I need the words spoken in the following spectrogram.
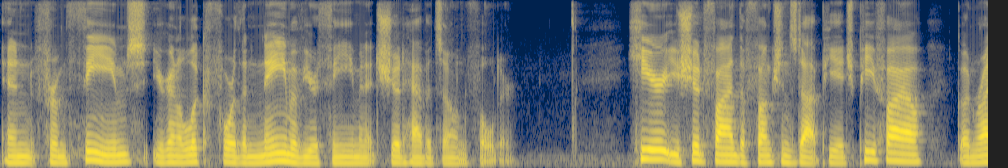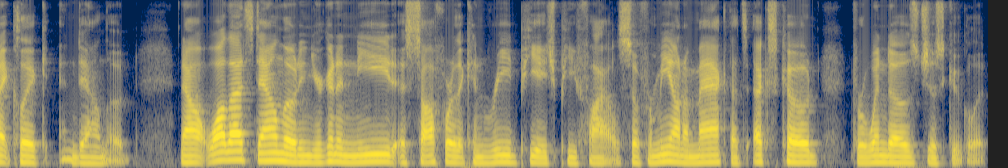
and from themes, you're going to look for the name of your theme and it should have its own folder. Here you should find the functions.php file. Go ahead and right click and download. Now, while that's downloading, you're going to need a software that can read PHP files. So for me on a Mac, that's Xcode. For Windows, just Google it.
